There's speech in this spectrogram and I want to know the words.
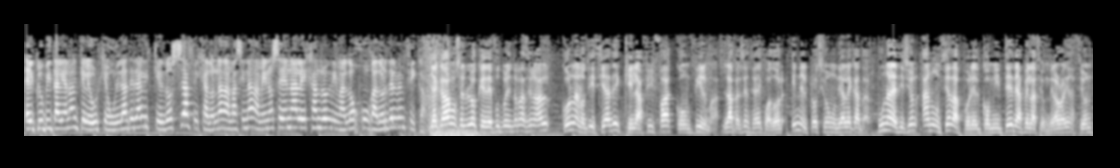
El club italiano al que le urge un lateral izquierdo se ha fijado nada más y nada menos en Alejandro Grimaldo, jugador del Benfica. Y acabamos el bloque de fútbol internacional con la noticia de que la FIFA confirma la presencia de Ecuador en el próximo Mundial de Qatar. Una decisión anunciada por el Comité de Apelación de la organización,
